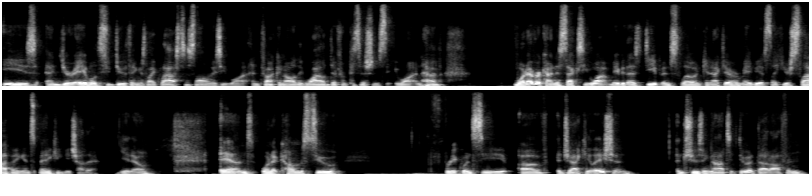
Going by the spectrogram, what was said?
ease and you're able to do things like last as long as you want and fucking all the wild different positions that you want and have whatever kind of sex you want. Maybe that's deep and slow and connected or maybe it's like you're slapping and spanking each other you know? And when it comes to frequency of ejaculation and choosing not to do it that often,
